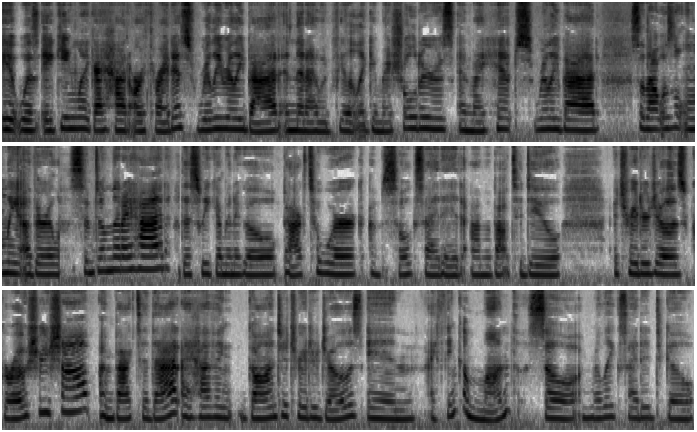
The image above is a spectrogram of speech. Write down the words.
it was aching like I had arthritis really, really bad. And then I would feel it like in my shoulders and my hips really bad. So that was the only other symptom that I had. This week I'm gonna go back to work. I'm so excited. I'm about to do a Trader Joe's grocery shop. I'm back to that. I haven't gone to Trader Joe's in I think a month. So I'm really excited to go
